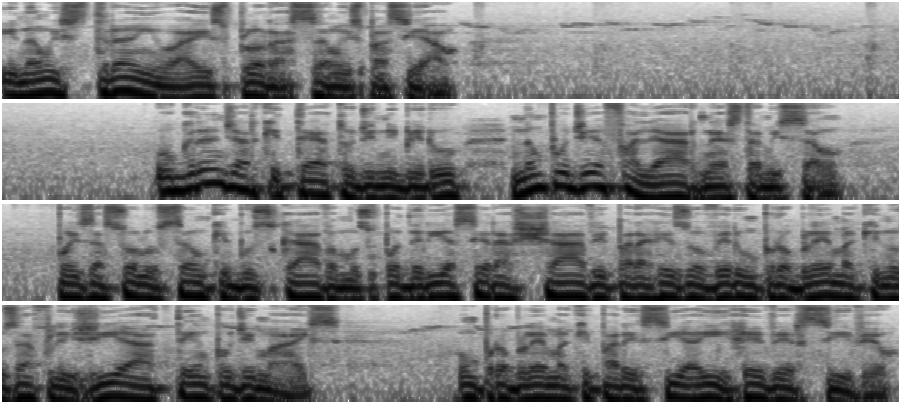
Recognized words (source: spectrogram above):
e não estranho à exploração espacial. O grande arquiteto de Nibiru não podia falhar nesta missão pois a solução que buscávamos poderia ser a chave para resolver um problema que nos afligia há tempo demais. Um problema que parecia irreversível.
